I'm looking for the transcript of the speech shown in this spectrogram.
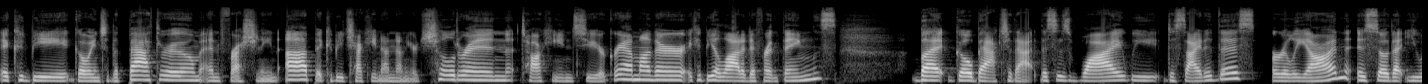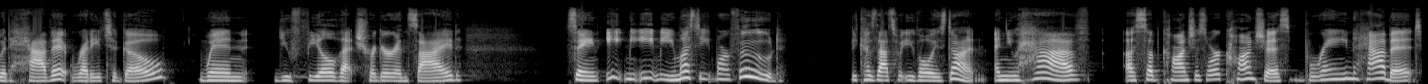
It could be going to the bathroom and freshening up. It could be checking in on your children, talking to your grandmother. It could be a lot of different things. But go back to that. This is why we decided this early on is so that you would have it ready to go when you feel that trigger inside saying, eat me, eat me, you must eat more food because that's what you've always done. And you have a subconscious or conscious brain habit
